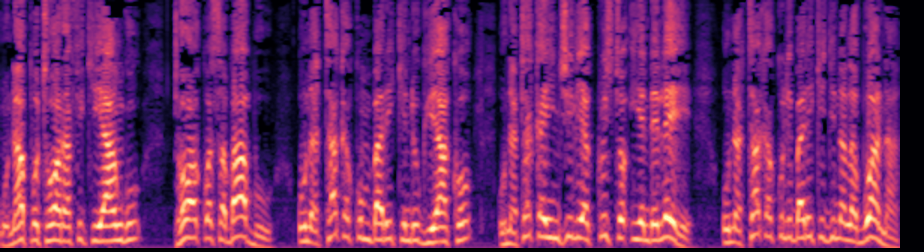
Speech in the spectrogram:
Unapotoa rafiki yangu toa kwa sababu unataka kumbariki ndugu yako unataka injili ya kristo iendelee unataka kulibariki jina la bwana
